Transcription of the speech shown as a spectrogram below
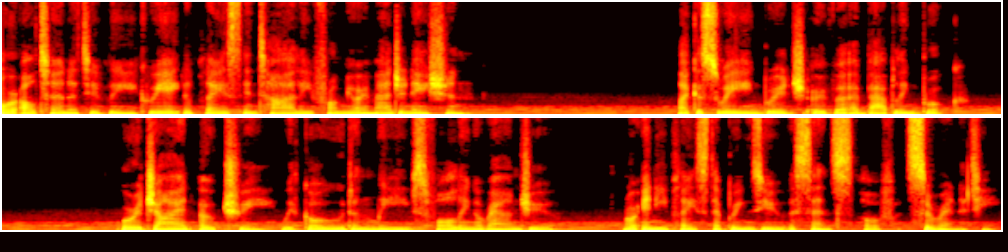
or alternatively create a place entirely from your imagination, like a swaying bridge over a babbling brook, or a giant oak tree with golden leaves falling around you, or any place that brings you a sense of serenity.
